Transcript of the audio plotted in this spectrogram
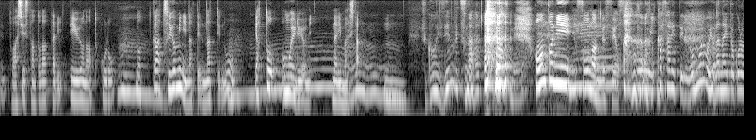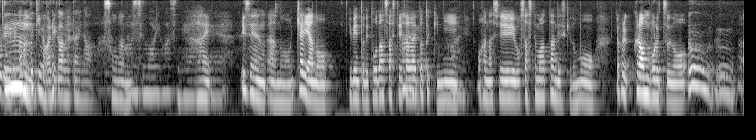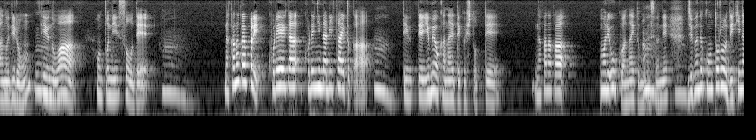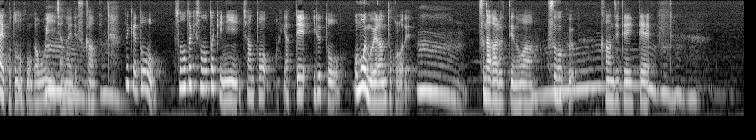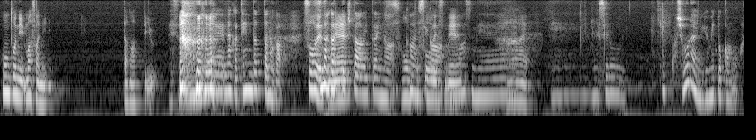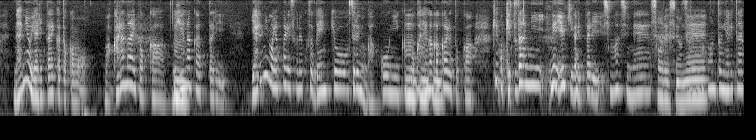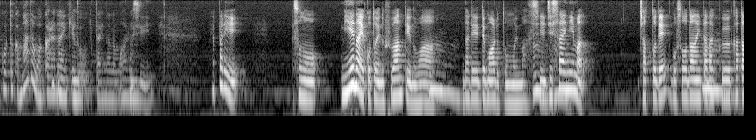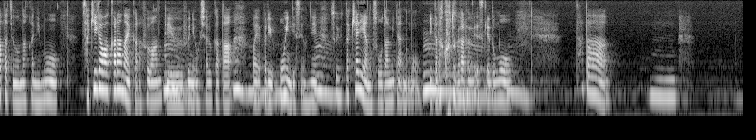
えっと、アシスタントだったりっていうようなところのが強みになってるなっていうのをやっと思えるようになりました。うんすごい全部つながってますね。本当にそうなんですよ。生かされてる思いもよらないところで、うん、あの時のあれがみたいな感じもありますね。はい。以前あのキャリアのイベントで登壇させていただいた時に、お話をさせてもらったんですけどもやっぱりクラウンボルツの,、うんうん、あの理論っていうのは本当にそうで、うん、なかなかやっぱりこれがこれになりたいとかって言って夢を叶えていく人ってなかなかあまり多くはないと思うんですよね、自分でコントロールできないことの方が多いじゃないですか、だけどその時その時にちゃんとやっていると思いもよらぬところでつながるっていうのはすごく感じていて本当にまさにだなっていう。ですね、なんか点だったのがそうですね、つながってきたみたいな感じがありますね。はい、えー、面白い。結構将来の夢とかも何をやりたいかとかもわからないとか見えなかったり、うん、やるにもやっぱりそれこそ勉強するの学校に行くお金がかかるとか、うんうんうん、結構決断にね勇気がいったりしますしね。そうですよね。本当にやりたいことかまだわからないけど、うんうん、みたいなのもあるし。うん、やっぱりその見えないことへの不安っていうのは誰でもあると思いますし、うん、実際に今チャットでご相談いただく方たちの中にも、先がわからないから不安っていうふうにおっしゃる方はやっぱり多いんですよね、そういったキャリアの相談みたいなのもいただくことがあるんですけども、ただうん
